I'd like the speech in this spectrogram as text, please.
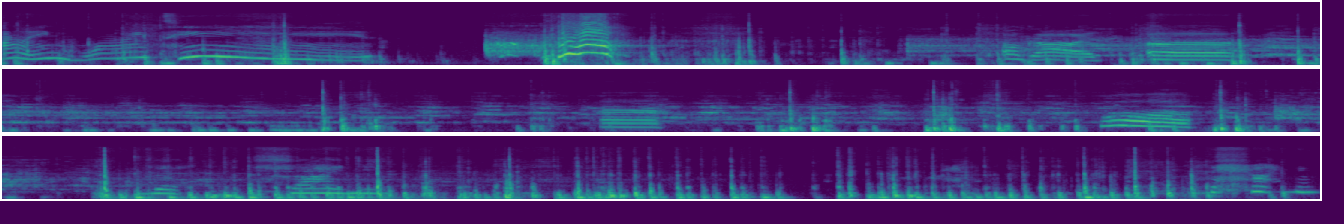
I'm YT. Oh god. Uh. Uh. Whoa. The shining. The shining.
